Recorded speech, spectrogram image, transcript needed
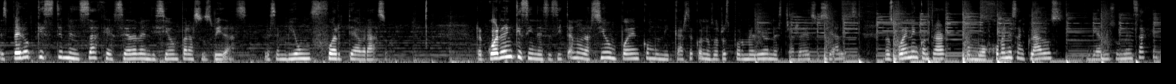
Espero que este mensaje sea de bendición para sus vidas. Les envío un fuerte abrazo. Recuerden que si necesitan oración pueden comunicarse con nosotros por medio de nuestras redes sociales. Nos pueden encontrar como jóvenes anclados, enviarnos un mensaje.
